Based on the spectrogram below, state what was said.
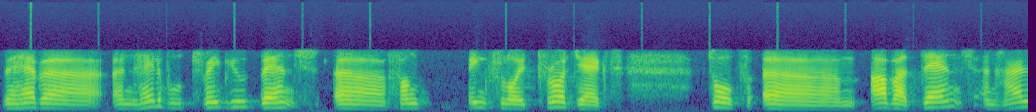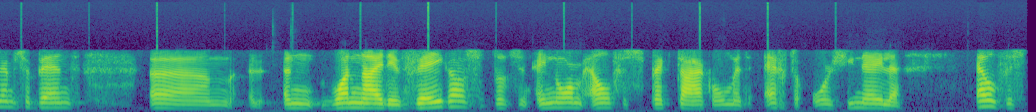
We hebben een heleboel tribute bands uh, van Pink Floyd Project tot uh, ABBA Dance, een Haarlemse band. Um, een One Night in Vegas, dat is een enorm Elvis-spektakel met echte originele Elvis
